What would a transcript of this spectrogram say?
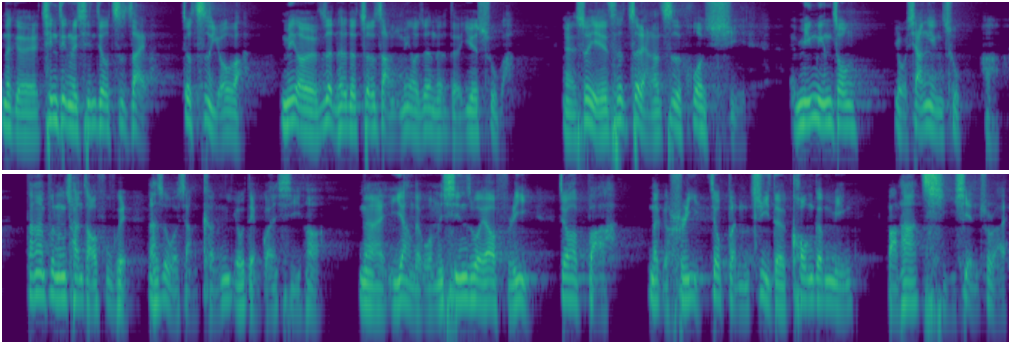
那个清净的心就自在了，就自由吧，没有任何的遮障，没有任何的约束吧，嗯，所以这这两个字或许冥冥中有相应处啊，当然不能穿凿附会，但是我想可能有点关系哈。那一样的，我们心若要 free，就要把。那个 free 就本具的空跟明，把它体现出来，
